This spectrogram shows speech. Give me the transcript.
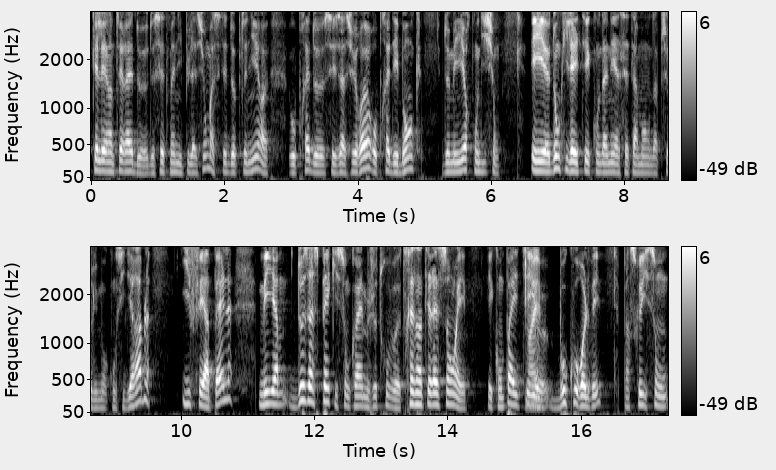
Quel est l'intérêt de, cette manipulation? Bah, C'était d'obtenir auprès de ses assureurs, auprès des banques, de meilleures conditions. Et donc il a été condamné à cette amende absolument considérable. Il fait appel, mais il y a deux aspects qui sont quand même, je trouve, très intéressants et, et qui n'ont pas été beaucoup relevés, parce qu'ils sont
